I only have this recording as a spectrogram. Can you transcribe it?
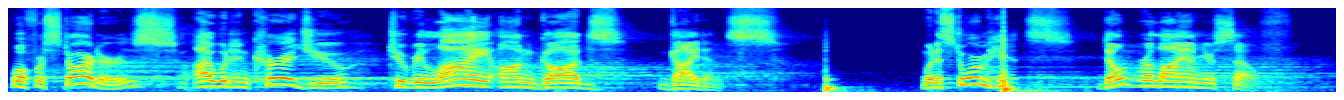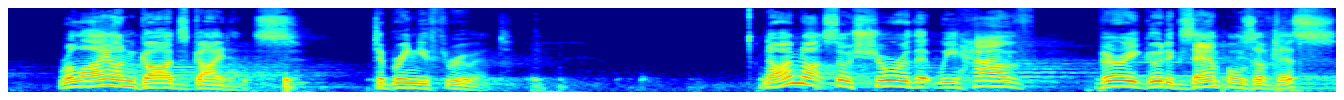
Well, for starters, I would encourage you to rely on God's guidance. When a storm hits, don't rely on yourself. Rely on God's guidance to bring you through it. Now, I'm not so sure that we have very good examples of this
